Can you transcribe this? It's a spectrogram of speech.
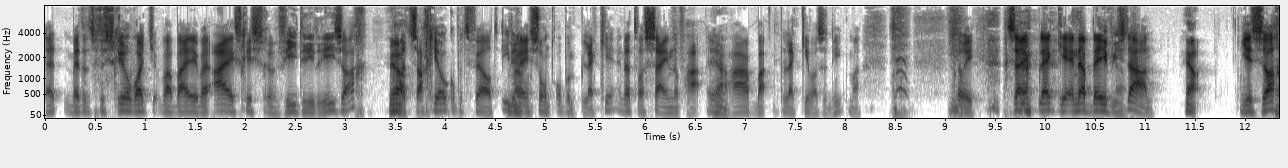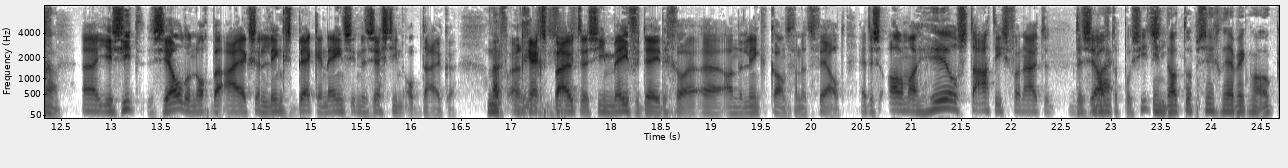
het, met het verschil wat je, waarbij je bij Ajax gisteren een 4-3-3 zag. Ja. Dat zag je ook op het veld. Iedereen Ja. stond op een plekje. En dat was zijn of haar, ja. Haar plekje was het niet. Maar sorry, zijn plekje. En daar bleef hij staan. Ja. Je zag, Eh, je ziet zelden nog bij Ajax een linksback ineens in de 16 opduiken. Nee. Of een rechtsbuiten zien meeverdedigen eh, aan de linkerkant van het veld. Het is allemaal heel statisch vanuit de- dezelfde Maar positie. In dat opzicht heb ik me ook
